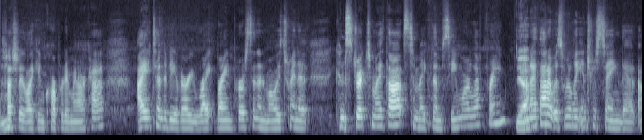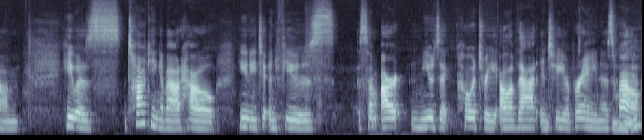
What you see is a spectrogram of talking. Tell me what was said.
especially like in corporate america. I tend to be a very right brain person and i'm always trying to constrict my thoughts to make them seem more left brain. Yeah. and i thought it was really interesting that um, he was talking about how you need to infuse some art, music, poetry, all of that into your brain as well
